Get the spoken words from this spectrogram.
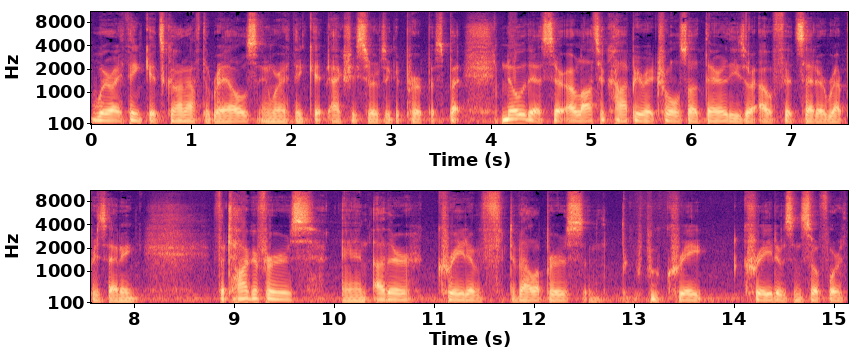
where I think it's gone off the rails and where I think it actually serves a good purpose. But know this: there are lots of copyright trolls out there. These are outfits that are representing photographers and other creative developers and who create creatives and so forth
